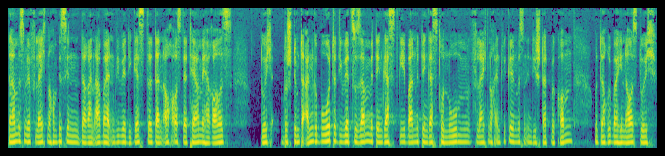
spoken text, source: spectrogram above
Da müssen wir vielleicht noch ein bisschen daran arbeiten, wie wir die Gäste dann auch aus der Therme heraus durch bestimmte Angebote, die wir zusammen mit den Gastgebern, mit den Gastronomen vielleicht noch entwickeln müssen, in die Stadt bekommen und darüber hinaus durch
